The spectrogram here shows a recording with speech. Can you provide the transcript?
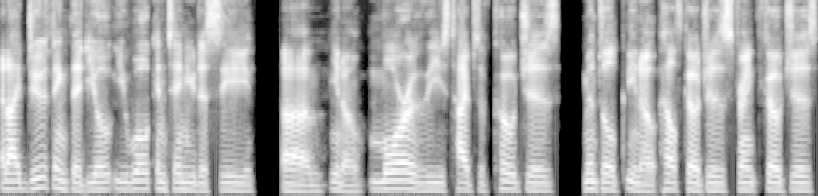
And I do think that you'll, you will continue to see, um, you know, more of these types of coaches, mental, you know, health coaches, strength coaches.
